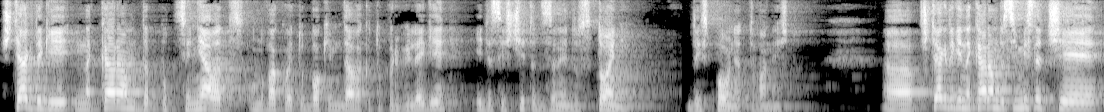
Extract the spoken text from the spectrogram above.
Щях да ги накарам да подценяват онова, което Бог им дава като привилегия и да се считат за недостойни да изпълнят това нещо. Щях да ги накарам да си мислят, че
